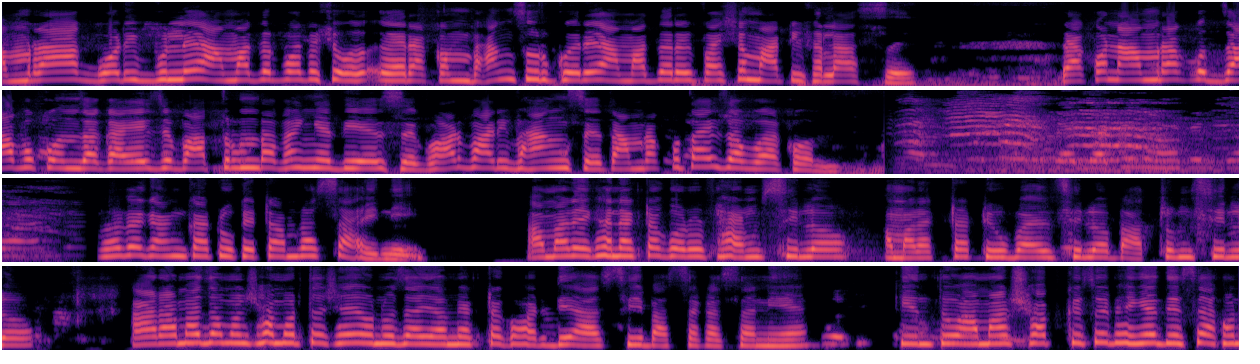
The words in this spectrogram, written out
আমরা গরিব বলে আমাদের পথে এরকম ভাঙচুর করে আমাদের ওই পাশে মাটি ফেলাচ্ছে এখন আমরা যাব কোন জায়গায়? এই যে বাথরুমটা ভেঙে দিয়েছে ঘর বাড়ি ভাঙছে তো আমরা কোথায় যাব এখন? ভাবে গাং কাটুক এটা আমরা চাইনি। আমার এখানে একটা গরুর ফার্ম ছিল, আমার একটা টিউবওয়েল ছিল বাথরুম ছিল। আর আমার যেমন সামর্থ্য সেই অনুযায়ী আমি একটা ঘর দিয়ে আসছি বাচ্চা কাচ্চা নিয়ে। কিন্তু আমার সবকিছু ভেঙে দিয়েছে, এখন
